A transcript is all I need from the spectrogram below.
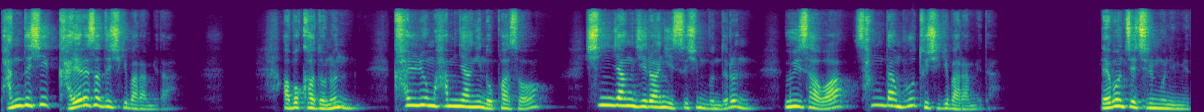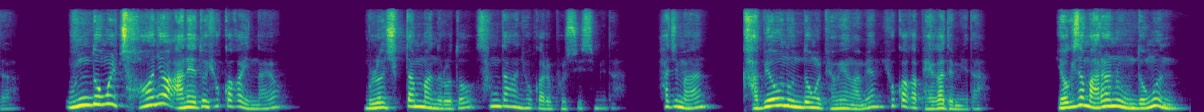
반드시 가열해서 드시기 바랍니다. 아보카도는 칼륨 함량이 높아서 신장 질환이 있으신 분들은 의사와 상담 후 드시기 바랍니다. 네 번째 질문입니다. 운동을 전혀 안 해도 효과가 있나요? 물론 식단만으로도 상당한 효과를 볼 수 있습니다. 하지만 가벼운 운동을 병행하면 효과가 배가 됩니다. 여기서 말하는 운동은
